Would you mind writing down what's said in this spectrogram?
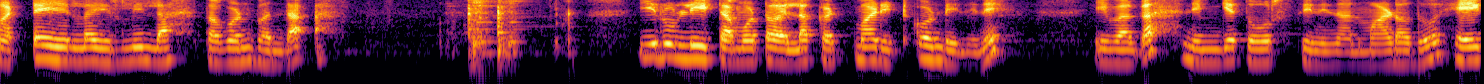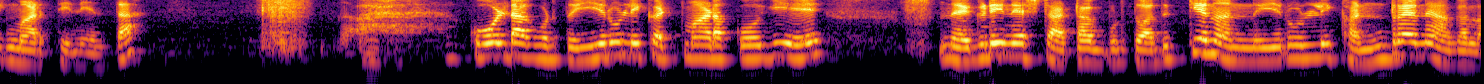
ಮೊಟ್ಟೆ ಎಲ್ಲ ಇರಲಿಲ್ಲ, ತಗೊಂಡು ಬಂದ. ಈರುಳ್ಳಿ, ಟೊಮೊಟೊ ಎಲ್ಲ ಕಟ್ ಮಾಡಿ ಇಟ್ಕೊಂಡಿದ್ದೀನಿ. ಇವಾಗ ನಿಮಗೆ ತೋರಿಸ್ತೀನಿ ನಾನು ಮಾಡೋದು, ಹೇಗೆ ಮಾಡ್ತೀನಿ ಅಂತ. ಕೋಲ್ಡ್ ಆಗ್ಬಿಡ್ತು, ಈರುಳ್ಳಿ ಕಟ್ ಮಾಡೋಕ್ಕೋಗಿ ನೆಗಡಿನೇ ಸ್ಟಾರ್ಟ್ ಆಗ್ಬಿಡ್ತು. ಅದಕ್ಕೆ ನಾನು ಈರುಳ್ಳಿ ಕಂಡ್ರೇ ಆಗಲ್ಲ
